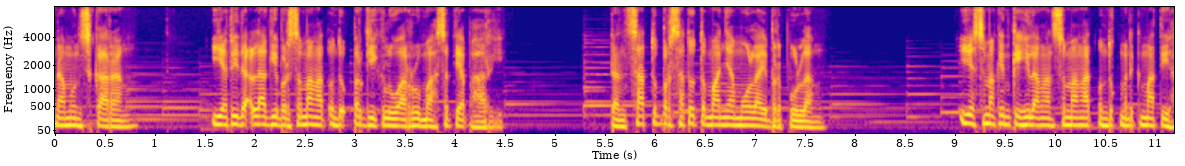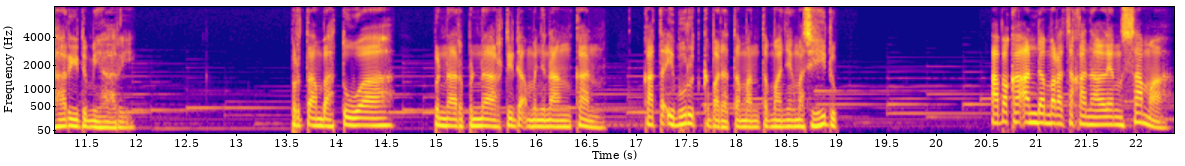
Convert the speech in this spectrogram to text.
Namun sekarang, ia tidak lagi bersemangat untuk pergi keluar rumah setiap hari. Dan satu persatu temannya mulai berpulang. Ia semakin kehilangan semangat untuk menikmati hari demi hari. Bertambah tua benar-benar tidak menyenangkan, kata Ibu Ruth kepada teman-teman yang masih hidup. Apakah Anda merasakan hal yang sama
